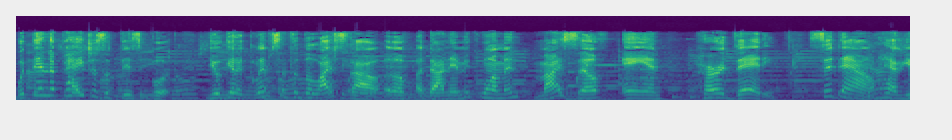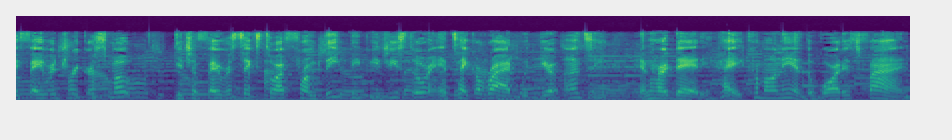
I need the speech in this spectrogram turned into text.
Within the pages of this book, you'll get a glimpse into the lifestyle of a dynamic woman, myself, and her daddy. Sit down, have your favorite drink or smoke, get your favorite sex toy from the PPG store, and take a ride with your auntie and her daddy. Hey, come on in, the water's fine.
